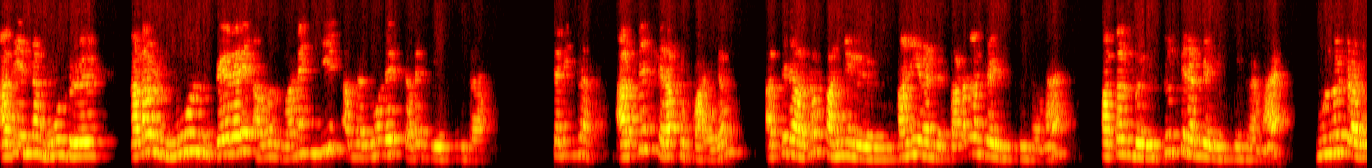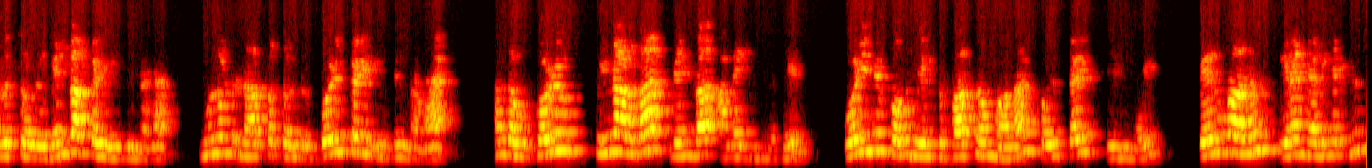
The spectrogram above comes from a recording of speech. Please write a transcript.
அது என்ன மூன்று? கடவுள் மூன்று பேரை அவர் வணங்கி அந்த நூலை தொடங்கி இருக்கின்றார் சரிங்களா? அடுத்து சிறப்பு பாயம் அடுத்ததாக பன்னி பன்னிரண்டு படலங்கள் இருக்கின்றன. பத்தொன்பது சூத்திரங்கள் இருக்கின்றன. முன்னூற்று அறுபத்தோரு வெண்பாக்கள் இருக்கின்றன. முன்னூற்று நாற்பத்தொன்று கொழுக்கள் இருக்கின்றன. அந்த கொழு பின்னால்தான் வெண்பா அமைகின்றது. ஒழிவு பகுதிகளுக்கு பார்த்தோமானால் கொழுக்கள் இல்லை பெரும்பாலும் இரண்டு அடிகளிலும்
